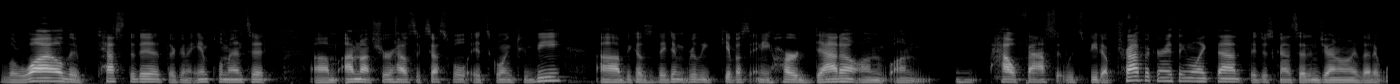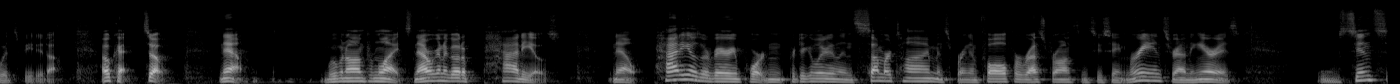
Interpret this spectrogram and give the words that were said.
little while. They've tested it, they're going to implement it. Um, I'm not sure how successful it's going to be uh, because they didn't really give us any hard data on, on how fast it would speed up traffic or anything like that. They just kind of said in general that it would speed it up. Okay, so now moving on from lights. Now we're going to go to patios. Now, patios are very important, particularly in summertime and spring and fall for restaurants in Sault Ste. Marie and surrounding areas. Since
